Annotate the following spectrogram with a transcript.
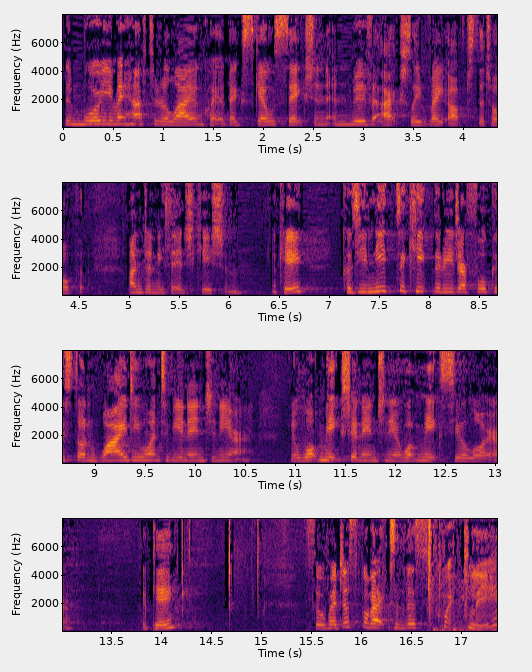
the more you might have to rely on quite a big skills section and move it actually right up to the top underneath education. Okay? Because you need to keep the reader focused on why do you want to be an engineer? You know, what makes you an engineer? What makes you a lawyer? Okay? So if I just go back to this quickly.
